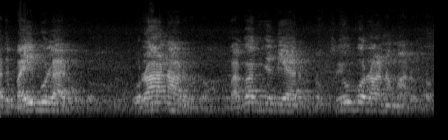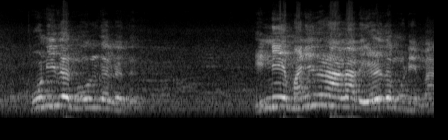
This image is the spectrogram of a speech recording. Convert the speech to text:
அது பைபிளாக இருக்கட்டும் குரானாக இருக்கட்டும் பகவத்கீதையாக இருக்கட்டும் சிவபுராணமாக இருக்கட்டும் புனித நூல்கள் அது. இன்னைய மனிதனால் அதை எழுத முடியுமா?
